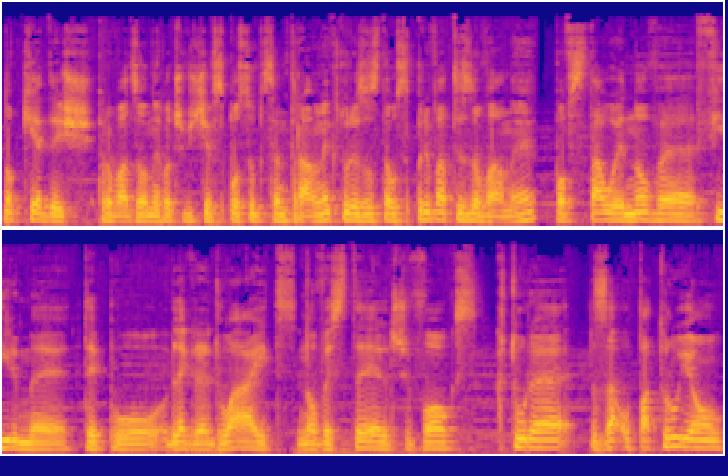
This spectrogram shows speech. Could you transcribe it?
no kiedyś prowadzonych oczywiście w sposób centralny, który został sprywatyzowany. Powstały nowe firmy typu Black Red White, Nowy Styl czy Vox, które zaopatrują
